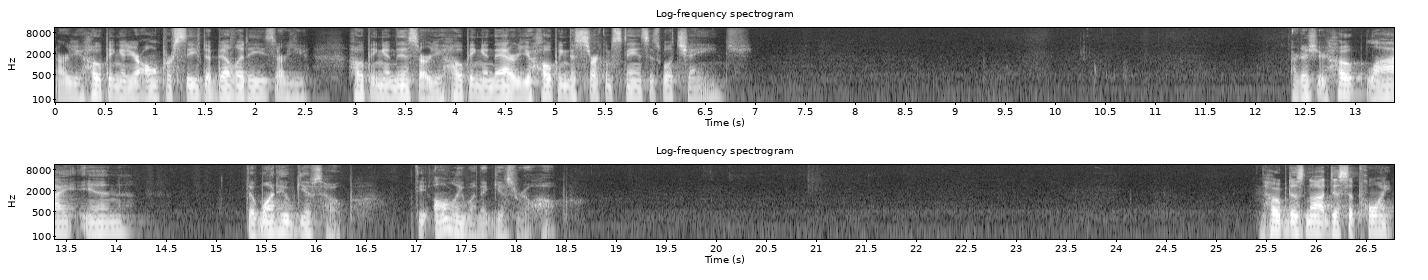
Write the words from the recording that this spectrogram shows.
Are you hoping in your own perceived abilities? Are you hoping in this? Are you hoping in that? Are you hoping the circumstances will change? Or does your hope lie in the one who gives hope, the only one that gives real hope? Hope does not disappoint.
